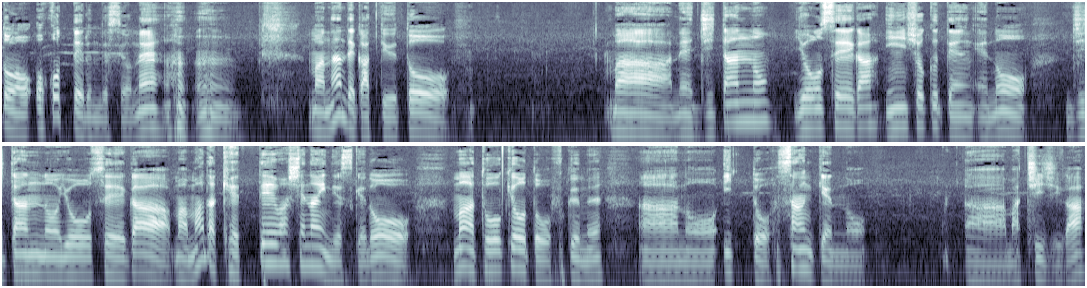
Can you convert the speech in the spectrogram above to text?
と怒ってるんですよね。うん。まあなんでかっていうと、まあね、時短の要請が、飲食店への時短の要請が、まあまだ決定はしてないんですけど、まあ東京都を含む、あの、1都3県の、あまあ知事が、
